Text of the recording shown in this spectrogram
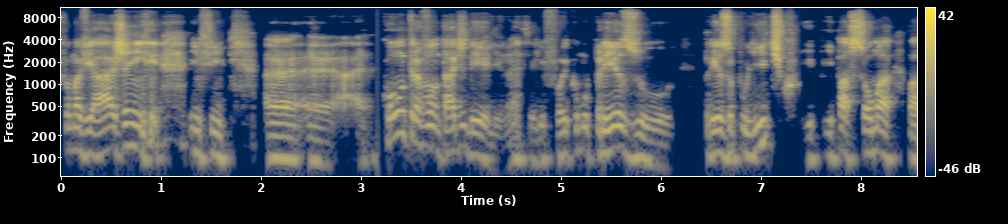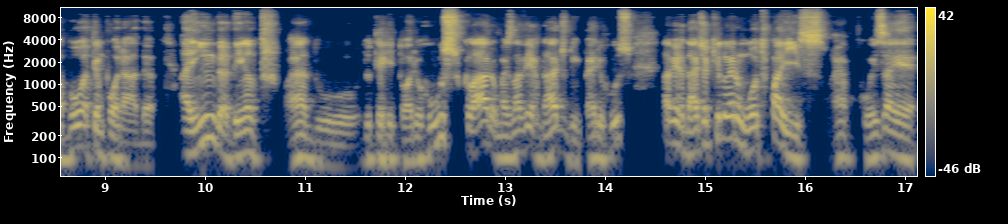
foi uma viagem, enfim, é, é, contra a vontade dele. Né? Ele foi como preso preso político e, e passou uma, uma, boa temporada ainda dentro né, do, do, território russo, claro, mas na verdade do Império Russo, na verdade aquilo era um outro país. Né, a coisa é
